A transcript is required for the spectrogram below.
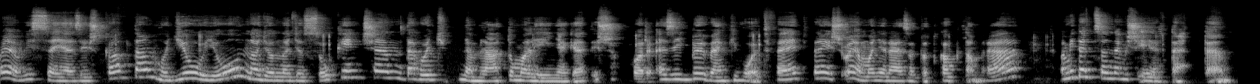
olyan visszajelzést kaptam, hogy jó, jó, nagyon nagy a szókincsem, de hogy nem látom a lényeget. És akkor ez így bőven ki volt fejtve, és olyan magyarázatot kaptam rá, amit egyszerűen nem is értettem.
